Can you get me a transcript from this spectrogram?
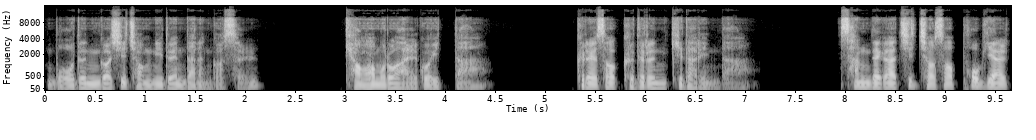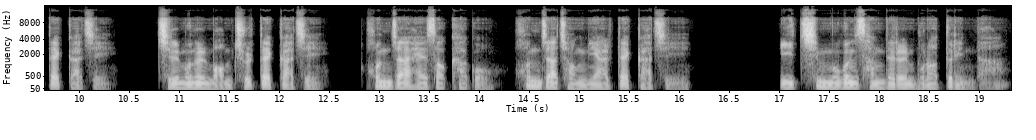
모든 것이 정리된다는 것을 경험으로 알고 있다. 그래서 그들은 기다린다. 상대가 지쳐서 포기할 때까지, 질문을 멈출 때까지, 혼자 해석하고 혼자 정리할 때까지. 이 침묵은 상대를 무너뜨린다.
